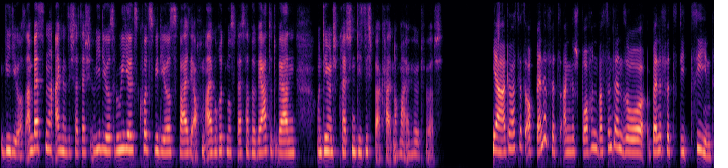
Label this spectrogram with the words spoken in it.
Videos. Am besten eignen sich tatsächlich Videos, Reels, Kurzvideos, weil sie auch vom Algorithmus besser bewertet werden und dementsprechend die Sichtbarkeit nochmal erhöht wird. Ja, du hast jetzt auch Benefits angesprochen. Was sind denn so Benefits, die ziehen?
